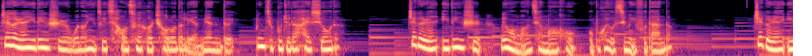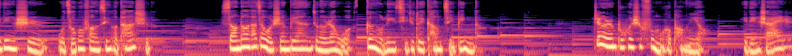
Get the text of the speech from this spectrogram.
这个人一定是我能以最憔悴和丑陋的脸面对，并且不觉得害羞的。这个人一定是为我忙前忙后，我不会有心理负担的。这个人一定是我足够放心和踏实的。想到他在我身边，就能让我更有力气去对抗疾病的。这个人不会是父母和朋友，一定是爱人。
